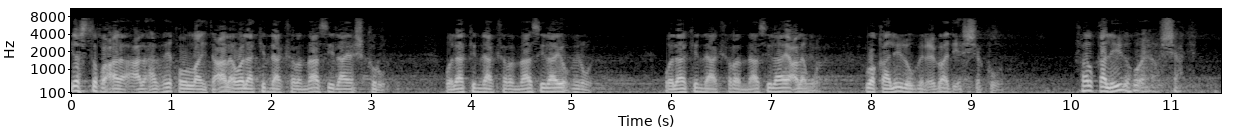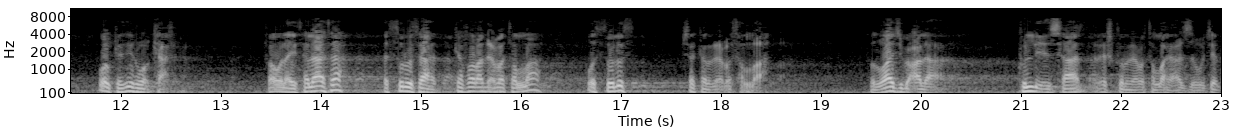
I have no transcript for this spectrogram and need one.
يصدق على على هذا قول الله تعالى ولكن أكثر الناس لا يشكرون ولكن أكثر الناس لا يؤمنون ولكن أكثر الناس لا يعلمون وقليل من عبادي الشكور فالقليل هو الشاكر والكثير هو الكافر. فهؤلاء ثلاثة الثلثان كفر نعمة الله والثلث شكر نعمة الله. فالواجب على كل إنسان أن يشكر نعمة الله عز وجل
